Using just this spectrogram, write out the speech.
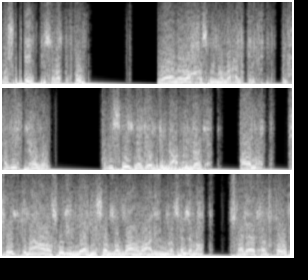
مشهورين في صلاة الخوف ونلخص منهما الكيفية. الحديث الأول حديث سيدنا جابر بن عبد الله قال شهدت مع رسول الله صلى الله عليه وسلم صلاة الخوف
